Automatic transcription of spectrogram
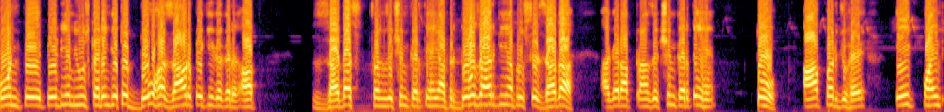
फ़ोन पे पेटीएम यूज़ करेंगे तो दो हज़ार रुपये की अगर आप ज़्यादा ट्रांजेक्शन करते हैं, या फिर दो हज़ार की, या फिर उससे ज़्यादा अगर आप ट्रांजेक्शन करते हैं तो आप पर जो है एक पॉइंट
